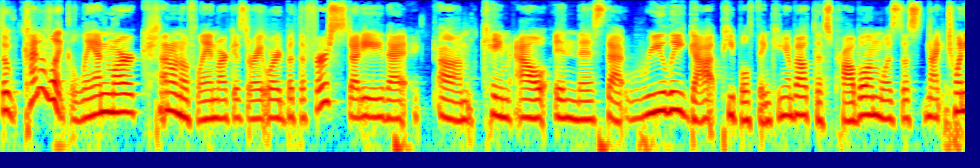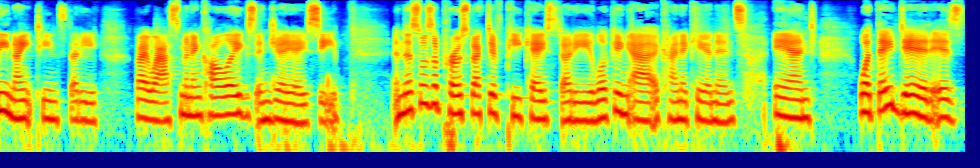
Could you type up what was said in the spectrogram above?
The kind of like landmark, I don't know if landmark is the right word, but the first study that um, came out in this that really got people thinking about this problem was this 2019 study by Wasmann and colleagues in JAC. And this was a prospective PK study looking at echinocandins. And what they did is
